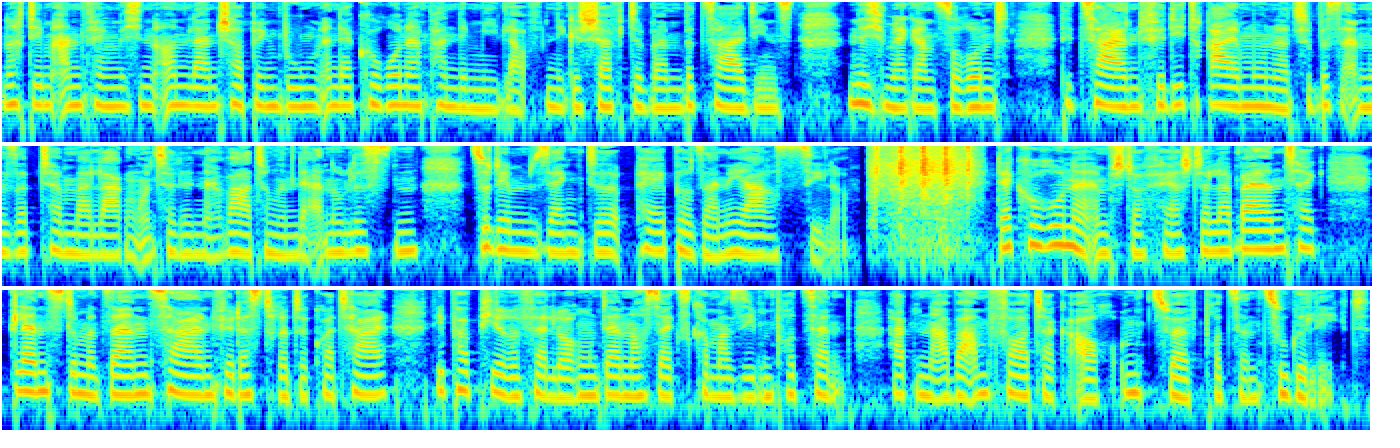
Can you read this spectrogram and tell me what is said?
Nach dem anfänglichen Online-Shopping-Boom in der Corona-Pandemie laufen die Geschäfte beim Bezahldienst nicht mehr ganz so rund. Die Zahlen für die drei Monate bis Ende September lagen unter den Erwartungen der Analysten. Zudem senkte PayPal seine Jahresziele. Der Corona-Impfstoffhersteller BioNTech glänzte mit seinen Zahlen für das dritte Quartal. Die Papiere verloren dennoch 6,7 Prozent, hatten aber am Vortag auch um 12 Prozent zugelegt.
